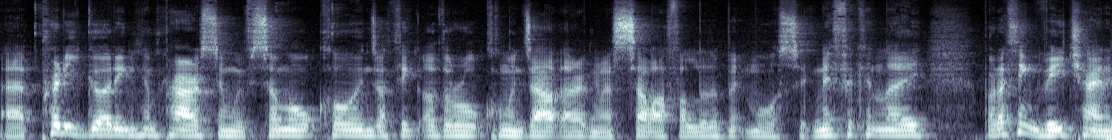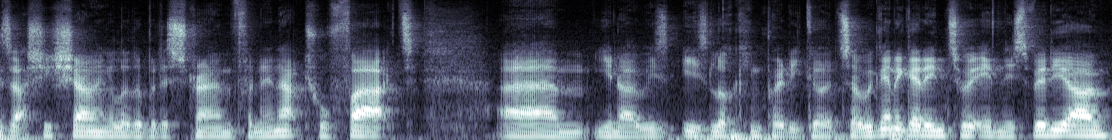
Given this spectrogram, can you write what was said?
uh, pretty good in comparison with some altcoins. I think other altcoins out there are going to sell off a little bit more significantly. But I think VeChain is actually showing a little bit of strength. And in actual fact, um, you know, he's looking pretty good. So we're going to get into it in this video.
